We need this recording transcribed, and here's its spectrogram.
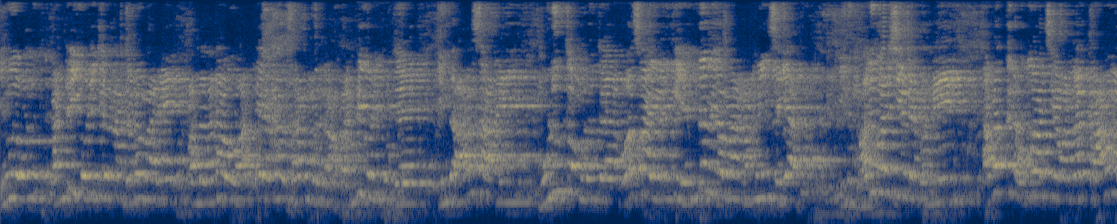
இவங்க வந்து கன்றி ஒழிக்கிறது நான் சொன்ன மாதிரி அந்த வேணா ஒரு வார்த்தையான சார்ந்து இருக்கான் கன்றி ஒழிப்புக்கு இந்த அரசாணை முழுக்க முழுக்க விவசாயிகளுக்கு எந்த விதமான நன்மையும் செய்யாது. இது மறுபரிசீலனை பண்ணி களத்தில் ஊராட்சியாளர்கள் கிராம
